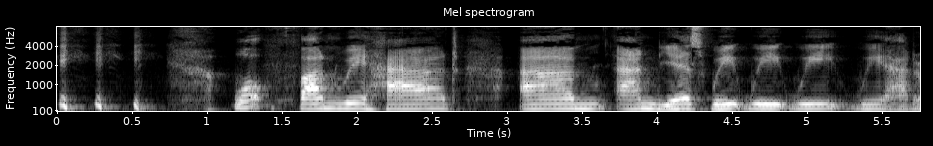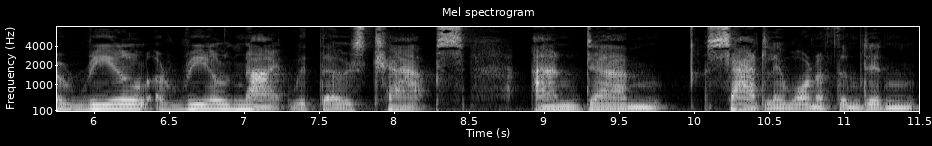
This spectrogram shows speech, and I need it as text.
what fun we had! Um, and yes, we, we, we, we had a real a real night with those chaps, and um, sadly, one of them didn't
